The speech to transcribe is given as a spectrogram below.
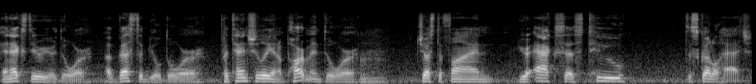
an exterior door, a vestibule door, potentially an apartment door, mm-hmm. just to find your access to the scuttle hatch.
